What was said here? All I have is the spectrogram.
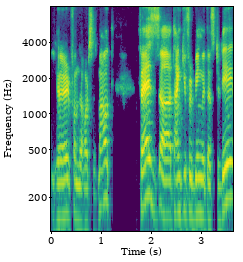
hear it from the horse's mouth. Faiz, uh, thank you for being with us today.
